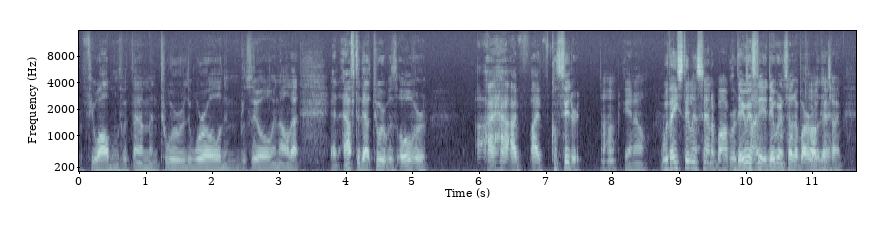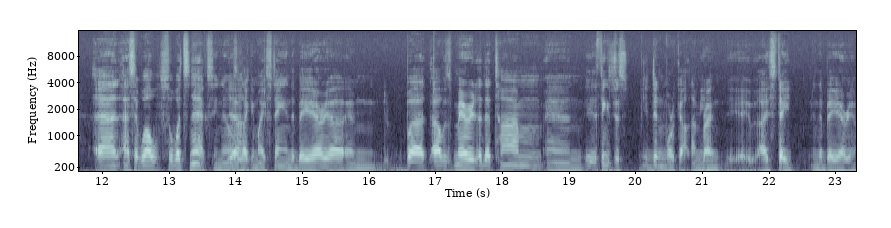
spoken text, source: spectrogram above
a few albums with them and tour the world and Brazil and all that. And after that tour was over, I ha- I've I've considered, Uh huh. you know, Were they still in Santa Barbara? At they the were they were in Santa Barbara at that time, and I said, well, so what's next? You know, Yeah. so like, am I staying in the Bay Area? And but I was married at that time, and it, things just it didn't work out. I mean, Right. I stayed in the Bay Area,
